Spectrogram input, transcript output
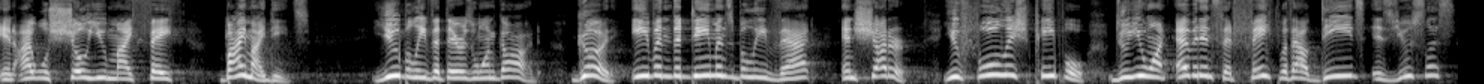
and I will show you my faith by my deeds. You believe that there is one God. Good. Even the demons believe that and shudder. You foolish people, do you want evidence that faith without deeds is useless?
